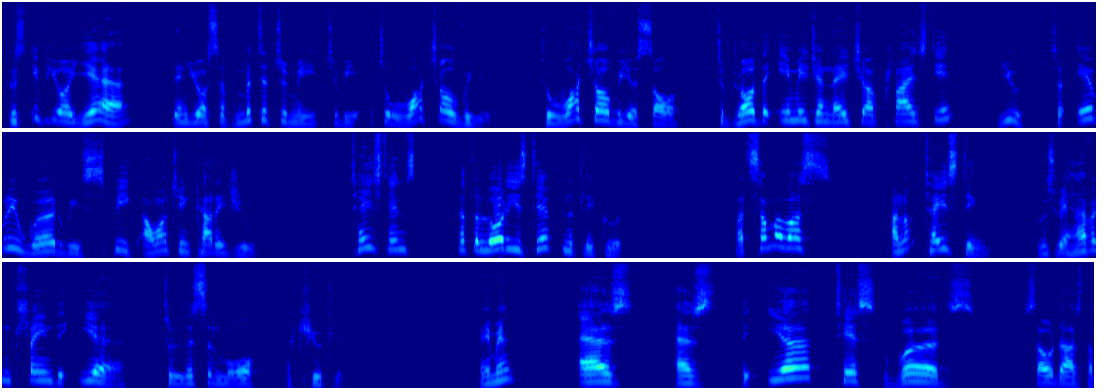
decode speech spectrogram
Because if you're here, then you're submitted to me to be to watch over you, to watch over your soul, to grow the image and nature of Christ in you. So every word we speak, I want to encourage you. Taste and see that the Lord is definitely good. But some of us are not tasting because we haven't trained the ear to listen more acutely. Amen. As as the ear tests words so does the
